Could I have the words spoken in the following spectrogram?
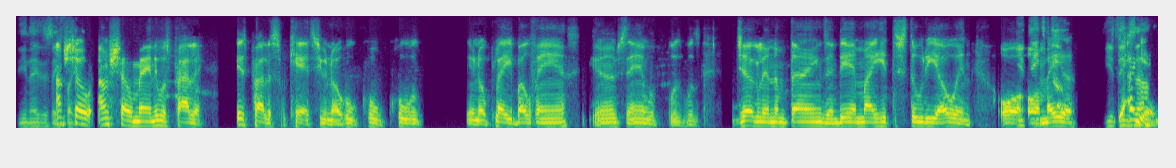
You know, say, I'm sure. I'm sure, man. It was probably it's probably some cats, you know, who who who you know played both hands. You know what I'm saying? Was was, was juggling them things and then might hit the studio and or or may so? You think yeah, so?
